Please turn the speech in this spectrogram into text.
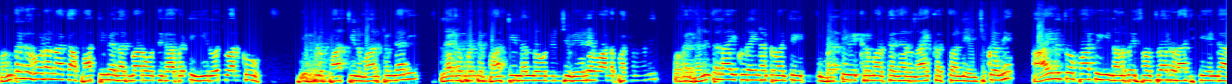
సొంతంగా కూడా నాకు ఆ పార్టీ మీద అభిమానం ఉంది కాబట్టి ఈ రోజు వరకు ఎప్పుడు పార్టీని మారటం కానీ లేకపోతే పార్టీలలో నుంచి వేరే వాళ్ళ పక్కన కానీ ఒక దళిత నాయకుడు అయినటువంటి భట్టి విక్రమార్క గారి నాయకత్వాన్ని ఎంచుకొని ఆయనతో పాటు ఈ నలభై సంవత్సరాలు రాజకీయంగా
